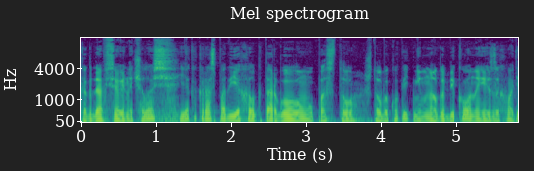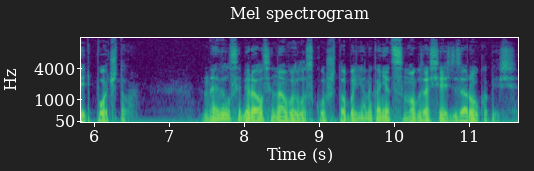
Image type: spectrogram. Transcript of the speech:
когда все и началось, я как раз подъехал к торговому посту, чтобы купить немного бекона и захватить почту. Невил собирался на вылазку, чтобы я наконец смог засесть за рукопись.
